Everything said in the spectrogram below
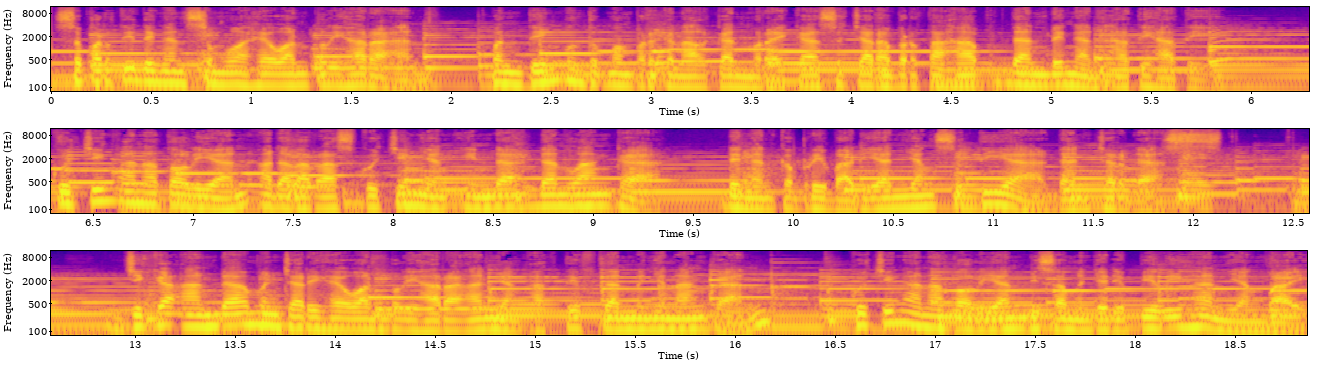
seperti dengan semua hewan peliharaan, penting untuk memperkenalkan mereka secara bertahap dan dengan hati-hati. Kucing Anatolian adalah ras kucing yang indah dan langka, dengan kepribadian yang setia dan cerdas. Jika Anda mencari hewan peliharaan yang aktif dan menyenangkan, kucing Anatolian bisa menjadi pilihan yang baik.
